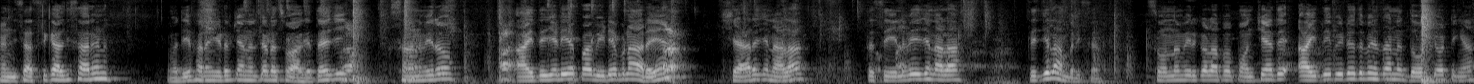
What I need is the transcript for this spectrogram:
ਹਾਂਜੀ ਸਤਿ ਸ਼੍ਰੀ ਅਕਾਲ ਜੀ ਸਾਰਿਆਂ ਨੂੰ। ਵਧੀਆ ਫਾਰਮ YouTube ਚੈਨਲ ਤੁਹਾਡਾ ਸਵਾਗਤ ਹੈ ਜੀ। ਕਿਸਾਨ ਵੀਰੋ ਅੱਜ ਦੇ ਜਿਹੜੇ ਆਪਾਂ ਵੀਡੀਓ ਬਣਾ ਰਹੇ ਆ ਸ਼ਹਿਰ ਜਨਾਲਾ ਤਹਿਸੀਲ ਵੀ ਜਨਾਲਾ ਤੇ ਜ਼ਿਲ੍ਹਾ ਅੰਮ੍ਰਿਤਸਰ। ਸੋਨਮ ਵੀਰ ਕੋਲ ਆਪਾਂ ਪਹੁੰਚੇ ਆ ਤੇ ਅੱਜ ਦੀ ਵੀਡੀਓ ਦੇ ਵਿੱਚ ਤੁਹਾਨੂੰ ਦੋ ਝੋਟੀਆਂ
